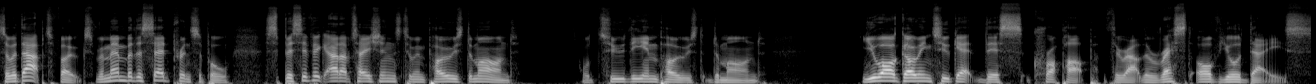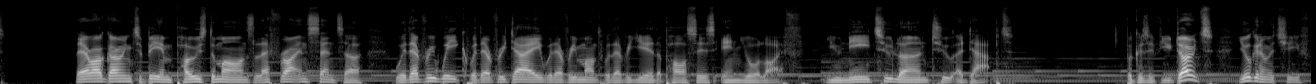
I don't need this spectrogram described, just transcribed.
So adapt, folks. Remember the SAID principle specific adaptations to imposed demand, or to the imposed demand. You are going to get this crop up throughout the rest of your days. There are going to be imposed demands left, right, and centre with every week, with every day, with every month, with every year that passes in your life. You need to learn to adapt. Because if you don't, you're going to achieve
